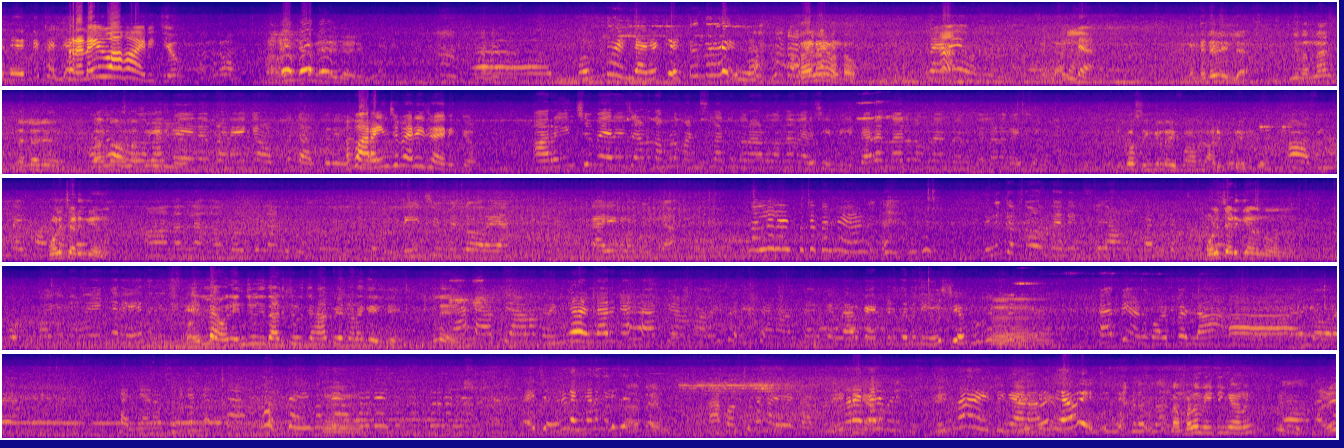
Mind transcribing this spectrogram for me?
കല്യാണം എന്റെ കല്യാണം പ്രണയവിവാഹമായിരിക്കും? ഒന്നുമില്ല ഞാൻ കെട്ടുന്നതേ ഇല്ല. പ്രണയമുണ്ടോ? ഇല്ല. നിലവിലില്ല. ഇനി വന്നാൽ നല്ലൊരു അപ്പൊ അറേഞ്ച് മാരേജ് ആയിരിക്കും? അറേഞ്ച് മാരേജ് ആണ് നമ്മൾ മനസ്സിലാക്കുന്ന ഒരാൾ വന്നാൽ മാരേജ് ചെയ്യും. വീട്ടുകാരെന്നാലും നമ്മളെ കല്യാണം കഴിച്ചു. ഇപ്പോൾ സിംഗിൾ ലൈഫാണ് അടിപൊളി എന്ന് തോന്നുന്നു. ആ സിംഗിൾ ലൈഫ് പൊളിച്ചെടുക്കുകയാണ്. ആ നല്ല ആ, കുഴപ്പമില്ലാണ്ട് പോകുന്നു പ്രത്യേകിച്ചും എന്താ പറയാ കാര്യങ്ങളൊന്നുമില്ല. നല്ല ലൈഫൊക്കെ തന്നെയാണ്. നിങ്ങൾക്ക് എന്ത് തോന്നുന്നു എന്റെ ഇൻസ്റ്റഗ്രാം കണ്ടിട്ട്? പൊളിച്ചെടുക്കുകയാണെന്ന് തോന്നുന്നു. ഓ, ഭയങ്കര- എങ്ങനെ ഏത് രീതിയിൽ എല്ലാം ഒരു എൻജോയ് ചെയ്ത് അടിച്ചു പൊളിച്ച് ഹാപ്പി ആയിട്ട് നടക്കുകയില്ലേ അല്ലേ? ഞാൻ ഹാപ്പി ആണെന്ന് നിങ്ങൾ എല്ലാവരും ഞാൻ ഹാപ്പി ആണെന്ന് അറിയിച്ചറിയിച്ചാണ് ആൾക്കാർക്ക് എല്ലാവർക്കും എന്റെ അടുത്തൊരു ദേഷ്യം ഹാപ്പിയാണ് കുഴപ്പമില്ല. എന്താ പറയാ കല്യാണം ഒരു കല്യാണം ദൈവമേ, ഒരു കല്യാണം കഴിച്ചു കുറച്ചുകൂടെ കഴിയട്ടെ. വെയിറ്റിംഗ് ആണ് അത് ഞാൻ വെയിറ്റിംഗ് ആണ്. നമ്മളും മീറ്റിംഗ് ആണ് മഴ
